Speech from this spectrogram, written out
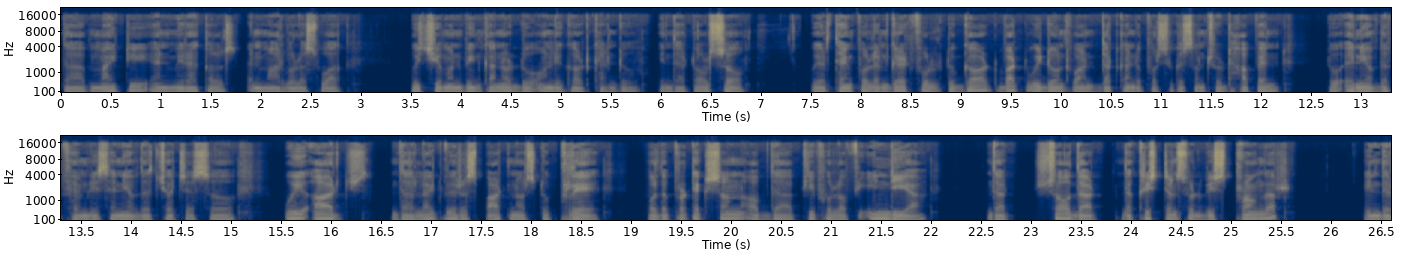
the mighty and miracles and marvelous work which human being cannot do only god can do. In that also we are thankful and grateful to God, but we don't want that kind of persecution should happen to any of the families, any of the churches. So we urge the light bearers partners to pray for the protection of the people of India that show that the Christians should be stronger in their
